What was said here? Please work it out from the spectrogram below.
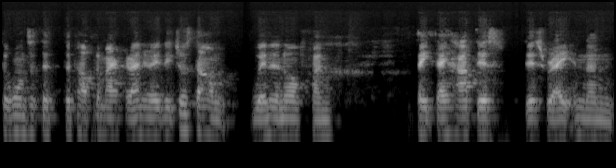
the ones at the, the top of the market anyway, they just don't win enough, and they they have this this rating, and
